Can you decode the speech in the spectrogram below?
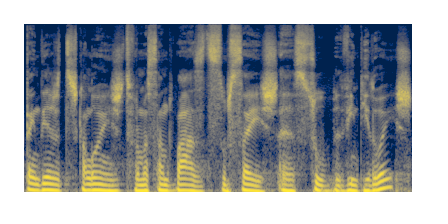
tem desde escalões de formação de base de sub-6 a sub-22,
